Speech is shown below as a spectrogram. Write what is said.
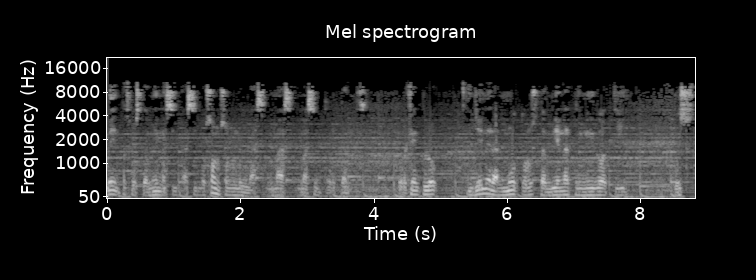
ventas pues también así, así lo son, son las más, más importantes. Por ejemplo, General Motors también ha tenido aquí pues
